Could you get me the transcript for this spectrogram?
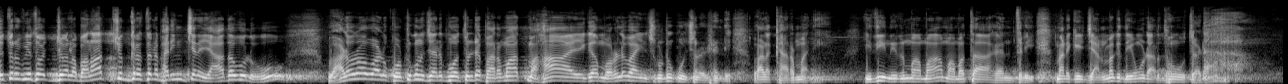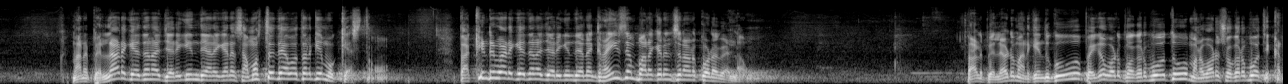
చతుర్విధోజ్వల బలాత్యుగ్రతను భరించిన యాదవులు వాళ్ళలో వాళ్ళు కొట్టుకుని చనిపోతుంటే పరమాత్మ హాయిగా మురళి వాయించుకుంటూ కూర్చున్నాడండి. వాళ్ళ కర్మని. ఇది నిర్మమ మమతాహంత్రి మనకి జన్మకి దేవుడు అర్థమవుతాడా? మన పిల్లాడికి ఏదైనా జరిగింది అనగానే సమస్త దేవతలకి మొక్కేస్తాం. పక్కింటి వాడికి ఏదైనా జరిగింది అని కనీసం పలకరించడానికి కూడా వెళ్ళాం. వాళ్ళ పిల్లాడు మనకెందుకు? పైగా వాడు పొగరబోతు మనవాడు షుగర్బోతు ఇక్కడ.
